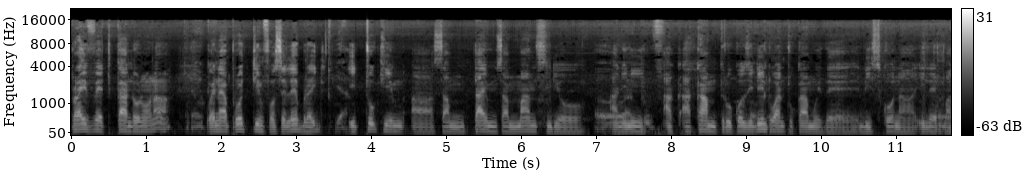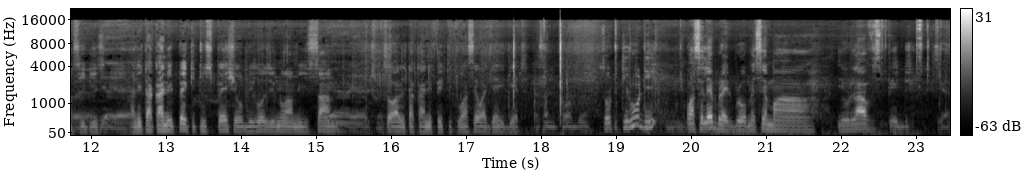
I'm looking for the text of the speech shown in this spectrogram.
private car ndo unaona Yeah, okay. when i approached him for celebrate Yeah. it took him uh, some time some months ndio Oh, anini approve. a, a come through cause he didn't want to come with the disco na ile mercedes yeah, yeah, yeah. alitaka nipe kitu special because you know I'm his son Yeah, yeah, true. so alitaka nipe kitu wase wajai get Sasa mkoa bro so tukirudi kwa celebrate bro umesema you love speed yeah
